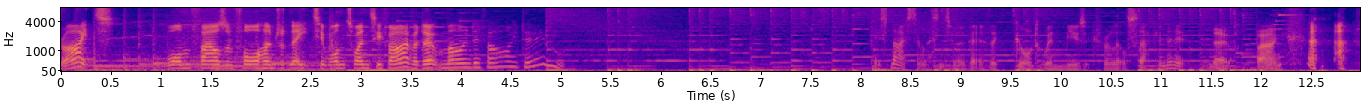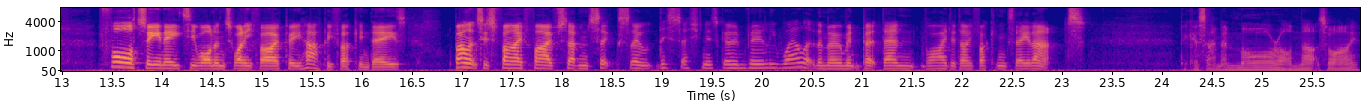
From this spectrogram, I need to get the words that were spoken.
Right. 1,481.25. I don't mind if I do. It's nice to listen to a bit of the Godwin music for a little second, isn't it? No, bang. 1481 and 25p. Happy fucking days. Balance is 5576, so this session is going really well at the moment, but then why did I fucking say that? Because I'm a moron, that's why.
